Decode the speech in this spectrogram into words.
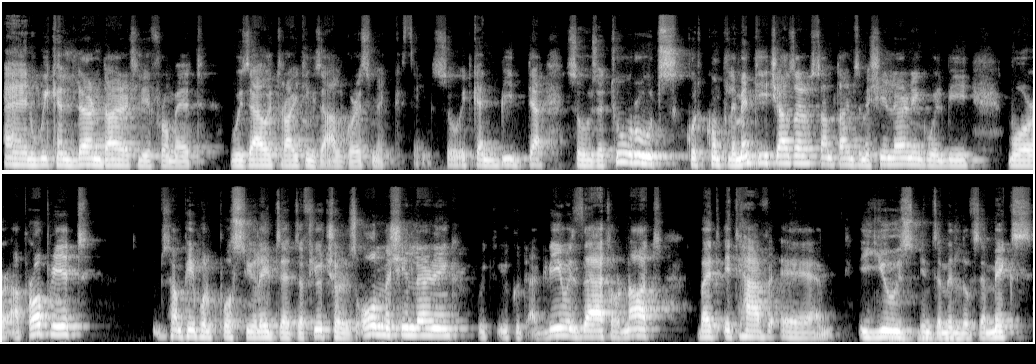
and we can learn directly from it without writing the algorithmic things. So it can be that. So the two routes could complement each other. Sometimes machine learning will be more appropriate. Some people postulate that the future is all machine learning. We, you could agree with that or not, but it have a, a use in the middle of the mix.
